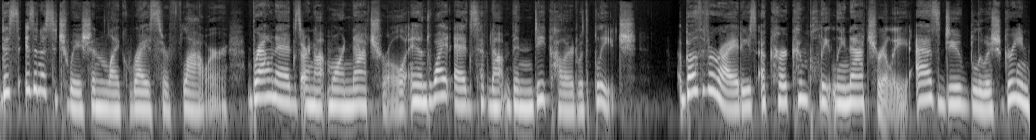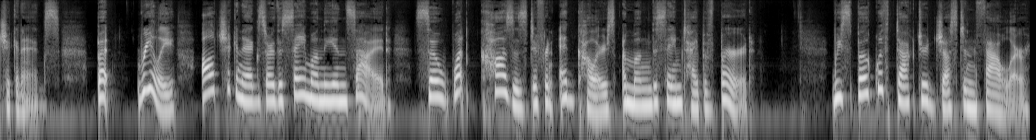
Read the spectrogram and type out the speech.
This isn't a situation like rice or flour. Brown eggs are not more natural, and white eggs have not been decolored with bleach. Both varieties occur completely naturally, as do bluish green chicken eggs. But really, all chicken eggs are the same on the inside, so what causes different egg colors among the same type of bird? We spoke with Dr. Justin Fowler,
